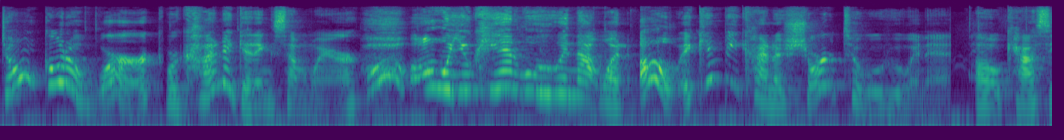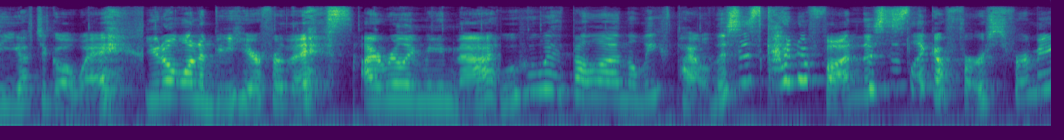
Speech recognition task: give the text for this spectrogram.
Don't go to work. We're kind of getting somewhere. Oh, you can woohoo in that one. Oh, it can be kind of short to woohoo in it. Oh, Cassie, you have to go away. You don't want to be here for this. I really mean that. Woohoo with Bella and the leaf pile. This is kind of fun. This is like a first for me.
